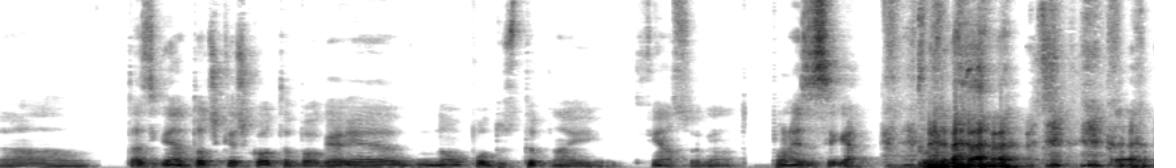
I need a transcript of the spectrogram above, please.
А, тази гледна точка школата в България е много по-достъпна и финансова гледна Поне за сега. Поне за сега.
